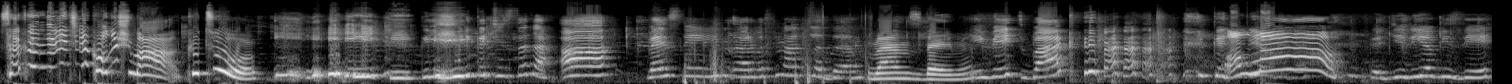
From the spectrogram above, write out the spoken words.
Sakın dil içine konuşma. Kötü. Gülüşünü kaçırsana. Aa, Wednesday'in arabasına atladım. Wednesday mi? Evet bak. Allah! Kaçırıyor bizi.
